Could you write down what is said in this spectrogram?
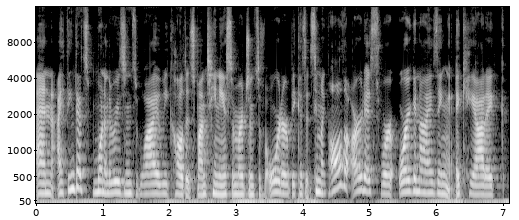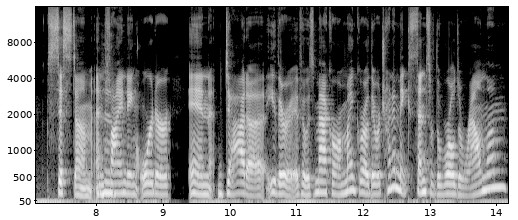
And I think that's one of the reasons why we called it spontaneous emergence of order, because it seemed like all the artists were organizing a chaotic system and mm-hmm. finding order in data, either if it was macro or micro, they were trying to make sense of the world around them.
